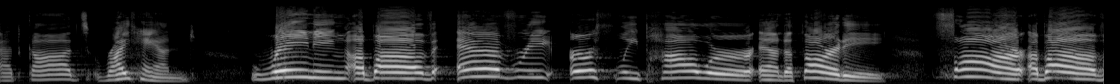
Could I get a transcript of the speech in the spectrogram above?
at God's right hand, reigning above every earthly power and authority, far above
